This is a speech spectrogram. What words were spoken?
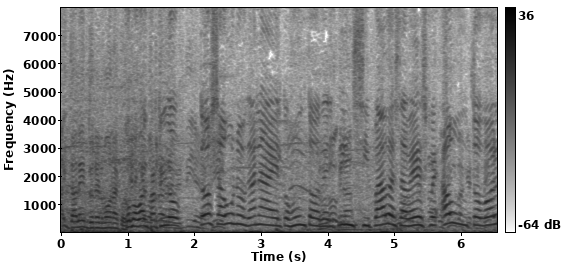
Hay talento en el Mónaco. ¿Cómo va el partido? mostrarle el día. 2 a 1 gana el conjunto del Principado. Esta vez fue autogol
